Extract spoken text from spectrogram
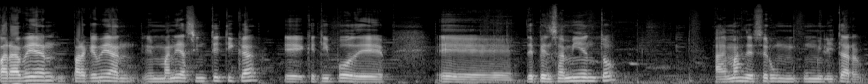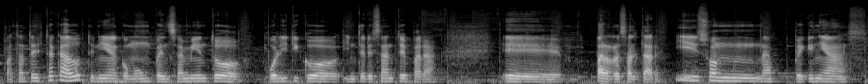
para, vean, para que vean en manera sintética eh, qué tipo de, eh, de pensamiento, además de ser un, un militar bastante destacado, tenía como un pensamiento político interesante para, eh, para resaltar. Y son unas pequeñas,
